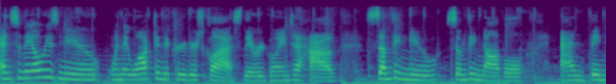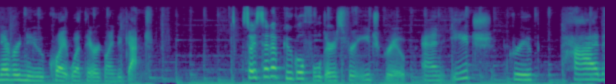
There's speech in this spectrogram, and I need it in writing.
and so they always knew when they walked into Kruger's class they were going to have something new, something novel, and they never knew quite what they were going to get. So I set up Google folders for each group and each group had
